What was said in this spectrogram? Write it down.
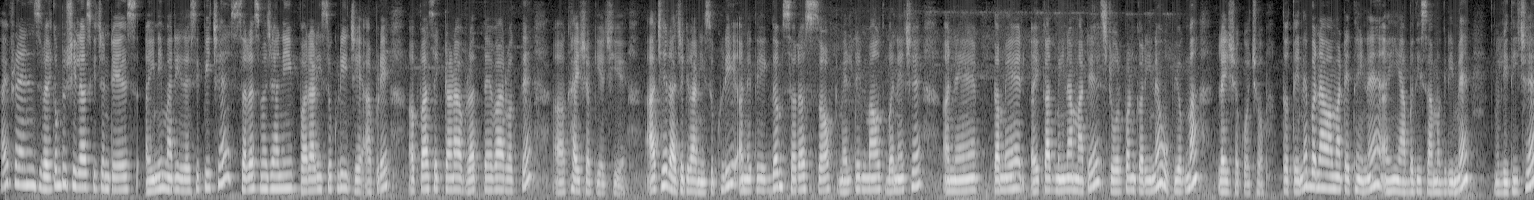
Hi friends welcome to Sheela's kitchen tales અહીંની મારી રેસીપી છે સરસ મજાની ફરાળી સુખડી જે આપણે ઉપવાસ એકટાણા વ્રત તહેવાર વખતે ખાઈ શકીએ છીએ. આ છે રાજગરાની સુખડી અને તે એકદમ સરસ સોફ્ટ મેલ્ટેડ માઉથ બને છે અને તમે એકાદ મહિના માટે સ્ટોર પણ કરીને ઉપયોગમાં લઈ શકો છો. તો તેને બનાવવા માટે થઈને અહીં આ બધી સામગ્રી મેં લીધી છે.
